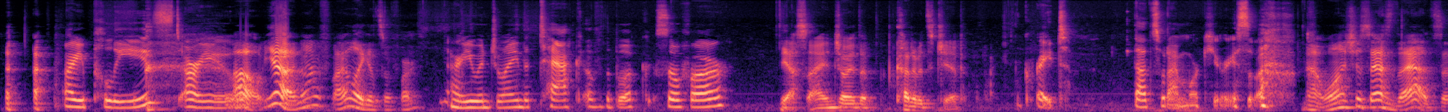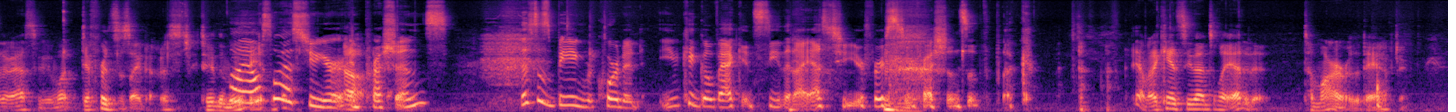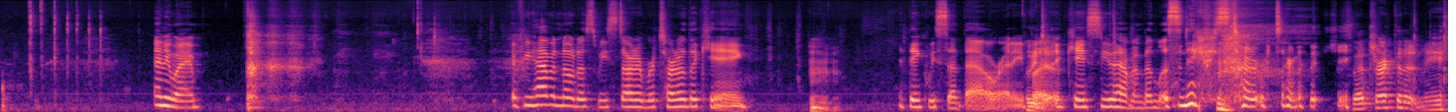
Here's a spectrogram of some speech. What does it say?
Are you pleased? Are you Oh yeah, no, I like it so far. are you enjoying the tack of the book so far? Yes, I enjoy the cut of its jib. Great. That's what I'm more curious about. Now, why don't you just ask that instead of asking me what differences I noticed to the Well, movie? I also asked you your Oh, okay. impressions. This is being recorded. You can go back and see that I asked you your first impressions of the book. yeah, but I can't see that until I edit it tomorrow or the day after. Anyway, if you haven't noticed, we started Return of the King. Mhm. I think we said that already, We but did. in case you haven't been listening, we started Return of the King. Is that directed at me?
